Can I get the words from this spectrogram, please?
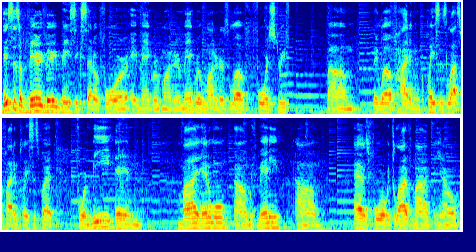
this is a very, very basic setup for a mangrove monitor. Mangrove monitors love forestry. Um, they love hiding places, lots of hiding places. But for me and my animal um, with Manny, um, as for with a lot of my, you know,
